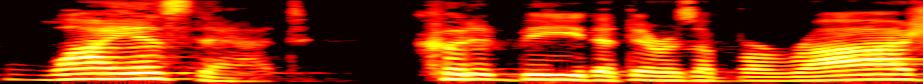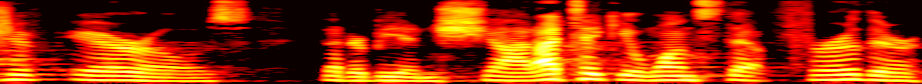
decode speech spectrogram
Why is that? Could it be that there is a barrage of arrows that are being shot? I take you one step further.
